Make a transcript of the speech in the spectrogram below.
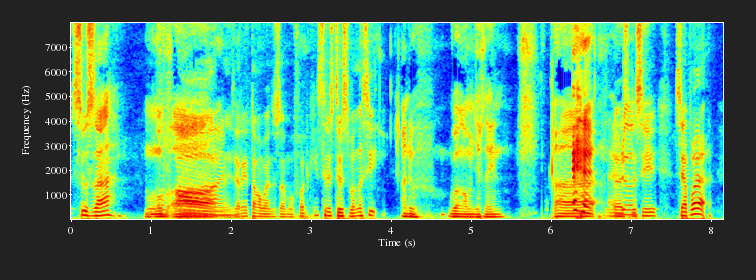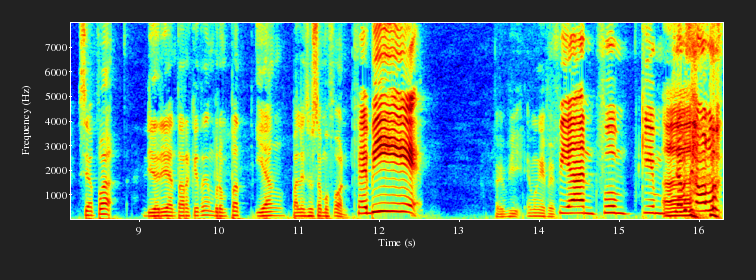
susah Move on. on Nah, sekarang kita ngomongin susah move on, kayak serius-serius banget sih. Aduh Gua gak mau ceritain Eh, nggak Aduh. serius sih. Siapa siapa dari antara kita yang berempat yang paling susah move on? Feby, Feby, emang ya Feby? Vian, Fum, Kim. Eh. Siapa sih nama lu?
